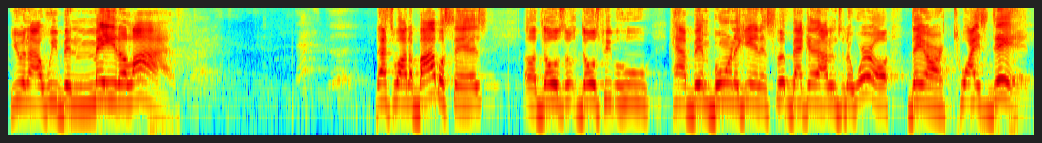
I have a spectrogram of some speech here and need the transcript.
you and I, we've been made alive. That's good. That's why the Bible says uh, those, those people who have been born again and slipped back out into the world, they are twice dead.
